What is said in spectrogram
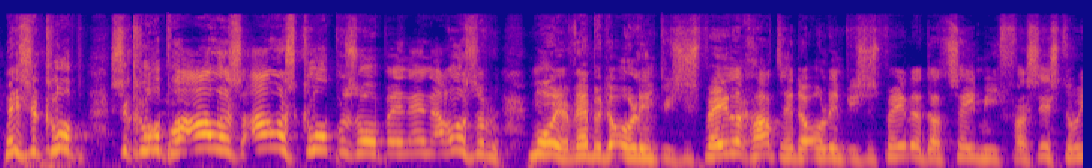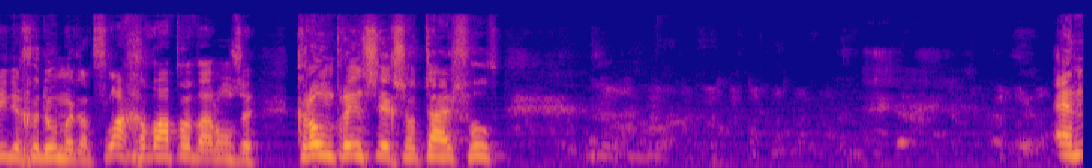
Nee, ze, klop, ze kloppen alles, alles kloppen ze op en, en alles op. Mooi, we hebben de Olympische Spelen gehad. De Olympische Spelen, dat semi-fascistoïde gedoe met dat vlaggenwappen waar onze kroonprins zich zo thuis voelt. En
